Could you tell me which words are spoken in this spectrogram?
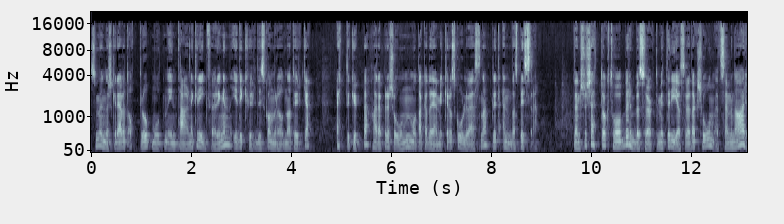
som underskrev et opprop mot den interne krigføringen i de kurdiske områdene av Tyrkia. Etter kuppet har represjonen mot akademikere og skolevesenet blitt enda spissere. Den 26. oktober besøkte Mitterias redaksjon et seminar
